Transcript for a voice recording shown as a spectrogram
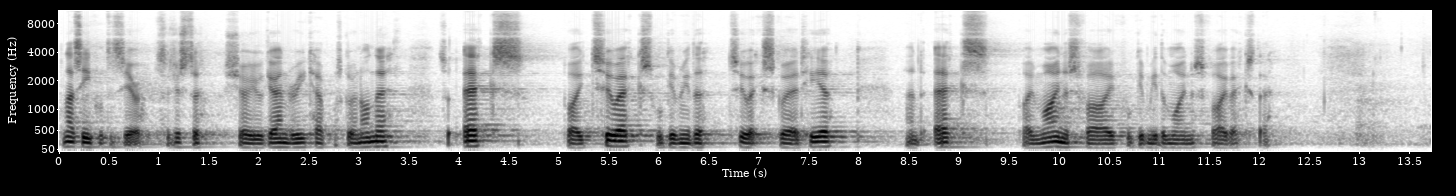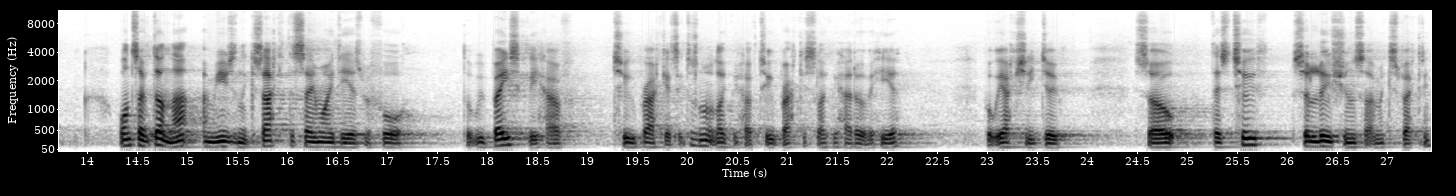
and that's equal to 0. So just to show you again, to recap what's going on there. So x by 2x will give me the 2x squared here, and x by minus 5 will give me the minus 5x there. Once I've done that, I'm using exactly the same idea as before, that we basically have two brackets. It doesn't look like we have two brackets like we had over here, but we actually do. So there's two solutions I'm expecting.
